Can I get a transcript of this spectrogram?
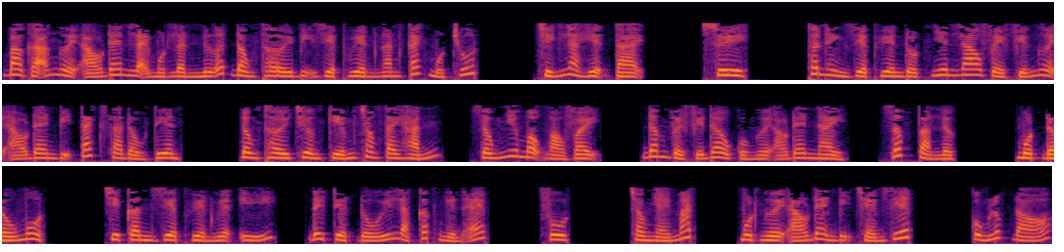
ba gã người áo đen lại một lần nữa đồng thời bị Diệp Huyền ngăn cách một chút. Chính là hiện tại. Suy. Thân hình Diệp Huyền đột nhiên lao về phía người áo đen bị tách ra đầu tiên. Đồng thời trường kiếm trong tay hắn, giống như mộng ngảo vậy, đâm về phía đầu của người áo đen này, dốc toàn lực. Một đấu một. Chỉ cần Diệp Huyền nguyện ý, đây tuyệt đối là cấp nghiền ép. Phụt. Trong nháy mắt, một người áo đen bị chém giết. Cùng lúc đó,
